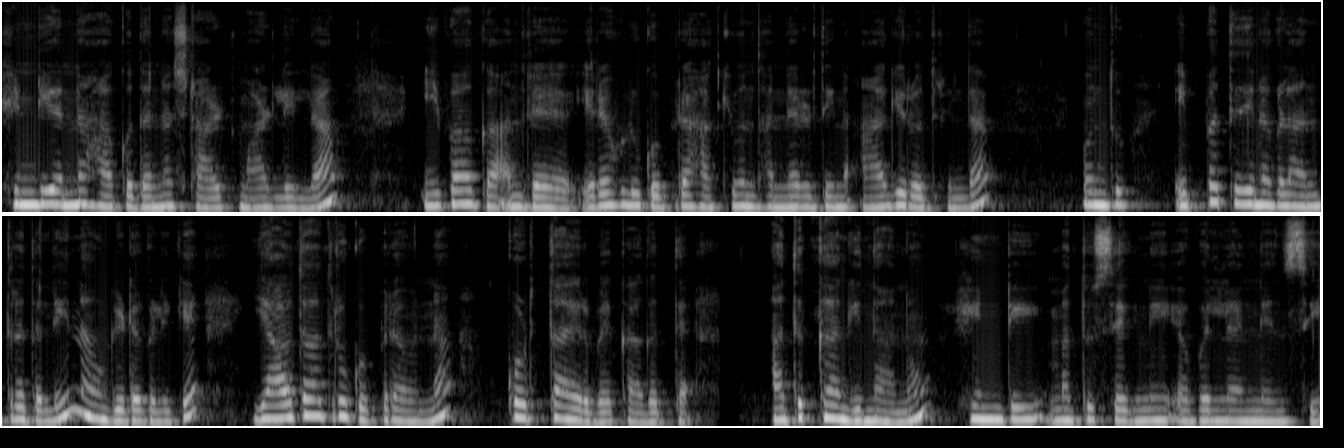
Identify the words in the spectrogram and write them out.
ಹಿಂಡಿಯನ್ನು ಹಾಕೋದನ್ನು ಸ್ಟಾರ್ಟ್ ಮಾಡಲಿಲ್ಲ. ಇವಾಗ ಅಂದರೆ ಎರೆಹುಳು ಗೊಬ್ಬರ ಹಾಕಿ ಒಂದು ಹನ್ನೆರಡು ದಿನ ಆಗಿರೋದ್ರಿಂದ ಒಂದು ಇಪ್ಪತ್ತು ದಿನಗಳ ಅಂತರದಲ್ಲಿ ನಾವು ಗಿಡಗಳಿಗೆ ಯಾವುದಾದ್ರೂ ಗೊಬ್ಬರವನ್ನು ಕೊಡ್ತಾ ಇರಬೇಕಾಗತ್ತೆ. ಅದಕ್ಕಾಗಿ ನಾನು ಹಿಂಡಿ ಮತ್ತು ಸೆಗಣಿ ಅವೆಲ್ಲ ನೆನೆಸಿ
